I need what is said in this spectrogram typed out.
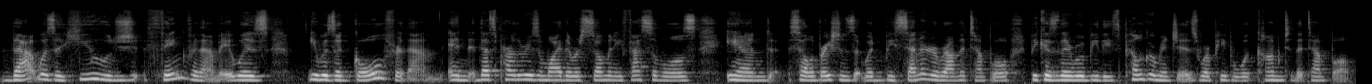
that was a huge thing for them. It was it was a goal for them. And that's part of the reason why there were so many festivals and celebrations that would be centered around the temple because there would be these pilgrimages where people would come to the temple.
